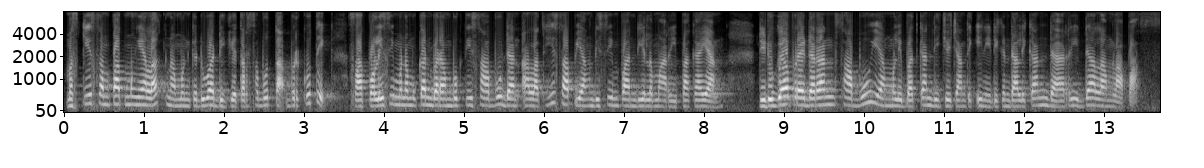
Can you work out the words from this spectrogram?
Meski sempat mengelak, namun kedua DJ tersebut tak berkutik saat polisi menemukan barang bukti sabu dan alat hisap yang disimpan di lemari pakaian. Diduga peredaran sabu yang melibatkan DJ cantik ini dikendalikan dari dalam lapas.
